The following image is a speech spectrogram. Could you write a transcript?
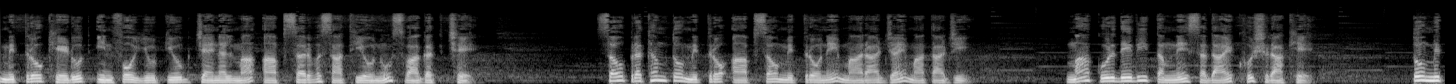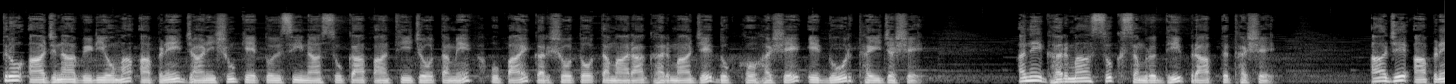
મિત્રો, ખેડૂત ઇન્ફો યુટ્યુબ ચેનલમાં આપ સર્વ સાથીઓનું સ્વાગત છે. સૌ પ્રથમ તો મિત્રો, આપ સૌ મિત્રોને મારા જય માતાજી. માં કુળદેવી તમને સદાય ખુશ રાખે. તો મિત્રો, આજના વિડીયોમાં આપણે જાણીશું કે તુલસીના સૂકા પાથી જો તમે ઉપાય કરશો તો તમારા ઘરમાં જે દુઃખો હશે એ દૂર થઈ જશે. અને ઘરમાં સુખ સમૃદ્ધિ પ્રાપ્ત થશે. આજે આપણે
